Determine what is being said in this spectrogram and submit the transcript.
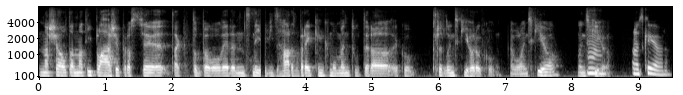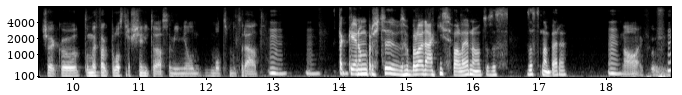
našel tam na té pláži prostě, tak to byl jeden z nejvíc heartbreaking momentů teda jako předloňského roku. Nebo loňského? Loňského. Hmm. Vždycky jo, no. Že jako to mi fakt bylo strašně líto, já jsem jí měl moc, moc rád. Mm, mm. Tak jenom prostě zhubila nějaký svaly, no, to zase zas nabere. Mm. No, jako...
